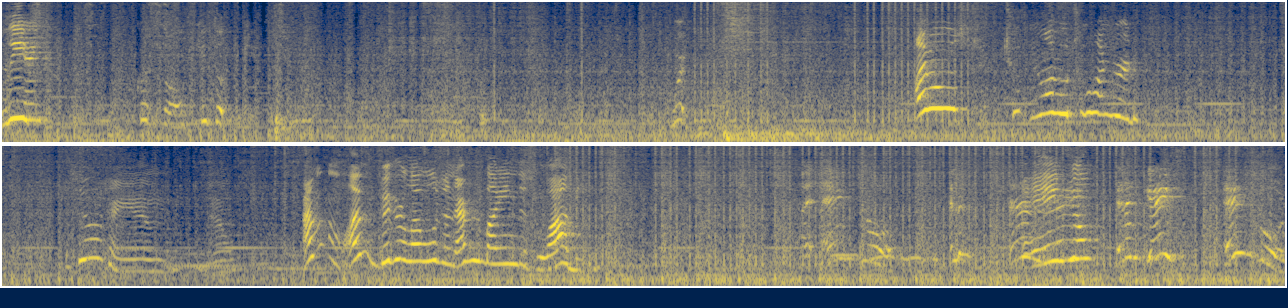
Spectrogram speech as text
Tank crystal. Crystal. Where? I'm almost two, level 200. See what I am um, now? I'm I'm bigger levels than everybody in this lobby. An angel. An, and An angel? An engaged angel.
